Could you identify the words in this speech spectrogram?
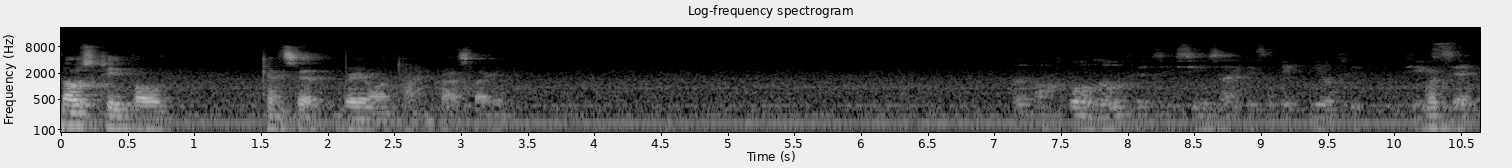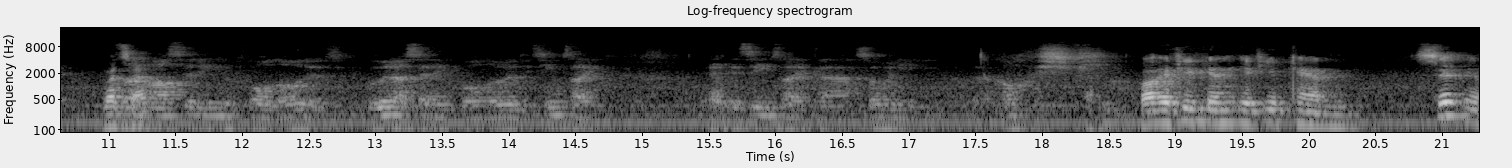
most people can sit a very long time cross-legged. What about full lotus? It seems like it's a big deal to, to What's- sit. What's what that? about sitting in full lotus? Buddha sitting full lotus. It seems like it seems like uh, so many accomplished people. Well, if you can, if you can sit in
